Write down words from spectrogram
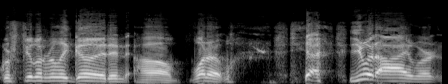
we're feeling really good, and oh, what a yeah, you and I were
